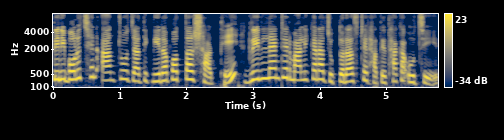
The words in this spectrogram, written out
তিনি বলেছেন, আন্তর্জাতিক নিরাপত্তার স্বার্থে গ্রিনল্যান্ডের মালিকানা যুক্তরাষ্ট্রের হাতে থাকা উচিত।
